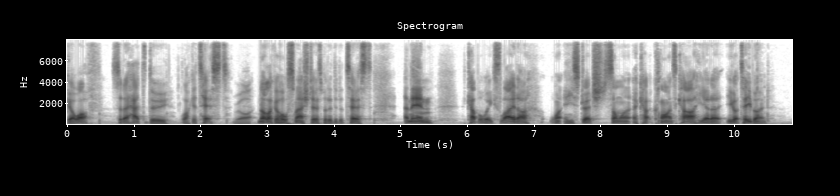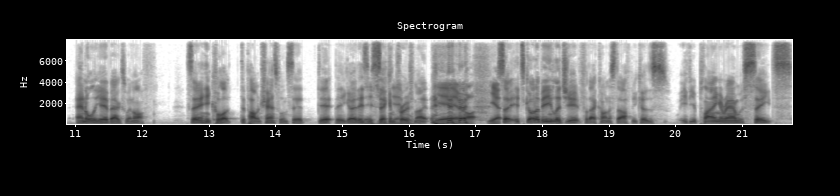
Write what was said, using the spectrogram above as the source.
go off. So they had to do like a test. Right. Not like a whole smash test, but I did a test. And then a couple of weeks later, he stretched someone a client's car. He had a he got t-boned, and all the airbags went off. So then he called up Department of Transport and said, "Yeah, there you go. There's, your There's your second proof, mate." Yeah, right. Yeah. so it's got to be legit for that kind of stuff because if you're playing around with seats,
